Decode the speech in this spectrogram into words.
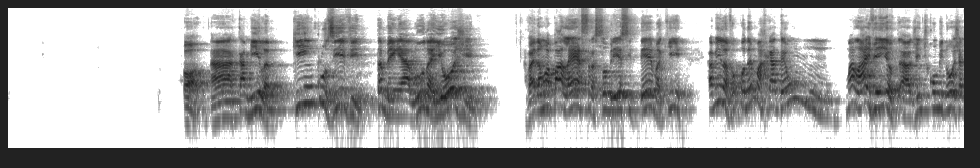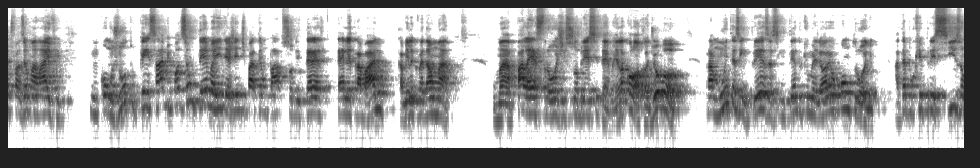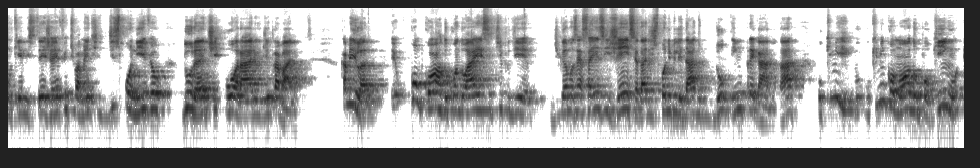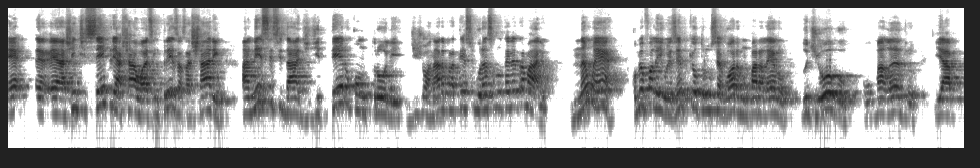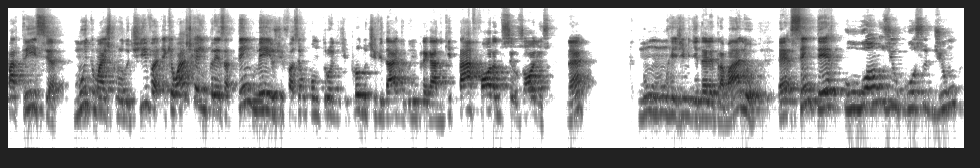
Ó, a Camila, que inclusive também é aluna e hoje vai dar uma palestra sobre esse tema aqui. Camila, vou poder marcar até um, uma live aí. A gente combinou já de fazer uma live em conjunto. Quem sabe pode ser um tema aí de a gente bater um papo sobre tele, teletrabalho. Camila que vai dar uma uma palestra hoje sobre esse tema. Ela coloca, Diogo, para muitas empresas, entendo que o melhor é o controle, até porque precisam que ele esteja efetivamente disponível durante o horário de trabalho. Camila, eu concordo quando há esse tipo de, digamos, essa exigência da disponibilidade do empregado, tá? O que me, o que me incomoda um pouquinho é, é, é a gente sempre achar, ou as empresas acharem a necessidade de ter o controle de jornada para ter segurança no teletrabalho. Não é. Como eu falei, o exemplo que eu trouxe agora, num paralelo do Diogo, o malandro, e a Patrícia, muito mais produtiva, é que eu acho que a empresa tem meios de fazer um controle de produtividade do empregado que está fora dos seus olhos, né? Num, num regime de teletrabalho, é, sem ter o ônus e o custo de um,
